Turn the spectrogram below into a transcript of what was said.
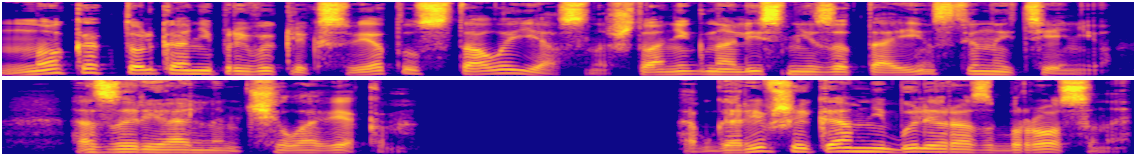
Но как только они привыкли к свету, стало ясно, что они гнались не за таинственной тенью, а за реальным человеком. Обгоревшие камни были разбросаны,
